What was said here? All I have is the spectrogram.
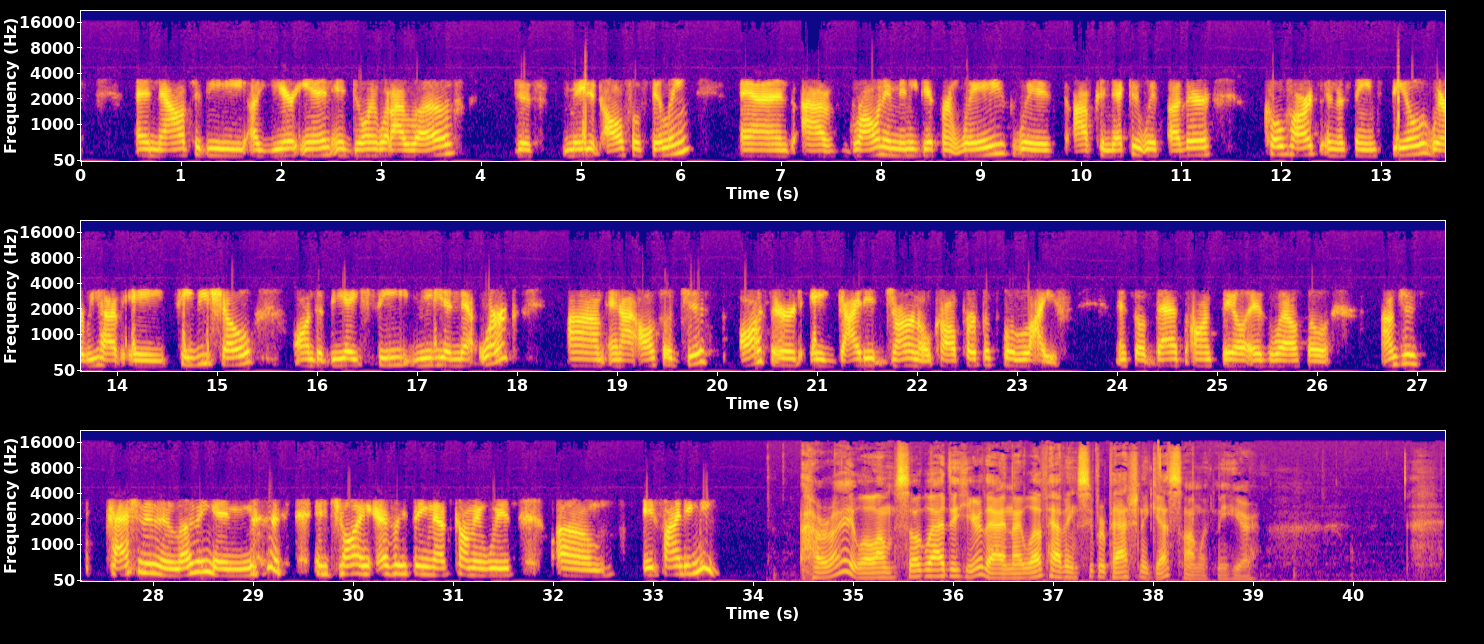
And now to be a year in and doing what I love just made it all fulfilling. And I've grown in many different ways with, I've connected with other cohorts in the same field where we have a TV show on the BHC Media Network. Um, and I also just authored a guided journal called Purposeful Life. And so that's on sale as well. So I'm just passionate and loving and enjoying everything that's coming with um, it finding me. All right. Well, I'm so glad to hear that, and I love having super passionate guests on with me here.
